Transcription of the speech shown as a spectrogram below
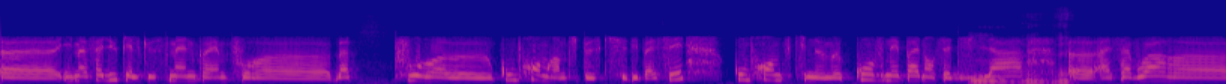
Euh, Il m'a fallu quelques semaines quand même pour euh, bah, pour euh, comprendre un petit peu ce qui s'était passé, comprendre ce qui ne me convenait pas dans cette vie-là, mmh, euh, à savoir, euh,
